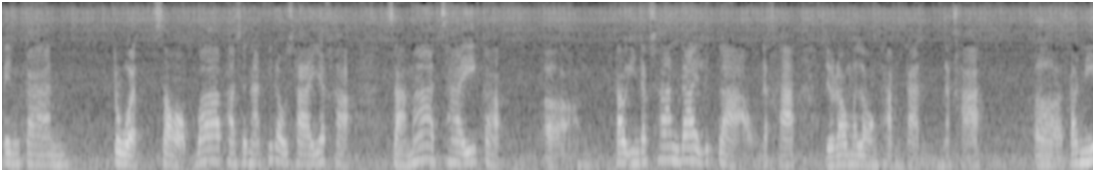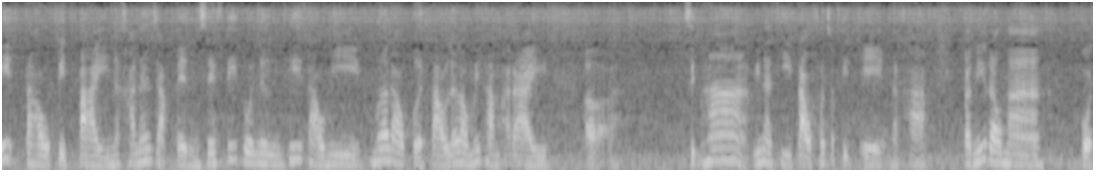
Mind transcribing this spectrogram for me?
เป็นการตรวจสอบว่าภาชนะที่เราใช้อะค่ะ สามารถใช้กับเเตาอินดักชันได้หรือเปล่านะคะ เดี๋ยวเรามาลองทำกันนะคะออตอนนี้เตาปิดไปนะคะ เนื่องจากเป็นเซฟตี้ตัวหนึ่งที่เตามีเมื่อเราเปิดเตาแล้วเราไม่ทำอะไร 15 วินาทีเตาเขาจะปิดเองนะคะ ตอนนี้เรามากด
